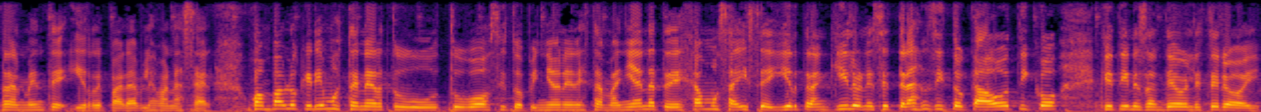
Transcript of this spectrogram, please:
realmente irreparables van a ser. Juan Pablo, queremos tener tu, tu voz y tu opinión en esta mañana. Te dejamos ahí seguir tranquilo en ese tránsito caótico que tiene Santiago del Estero hoy.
